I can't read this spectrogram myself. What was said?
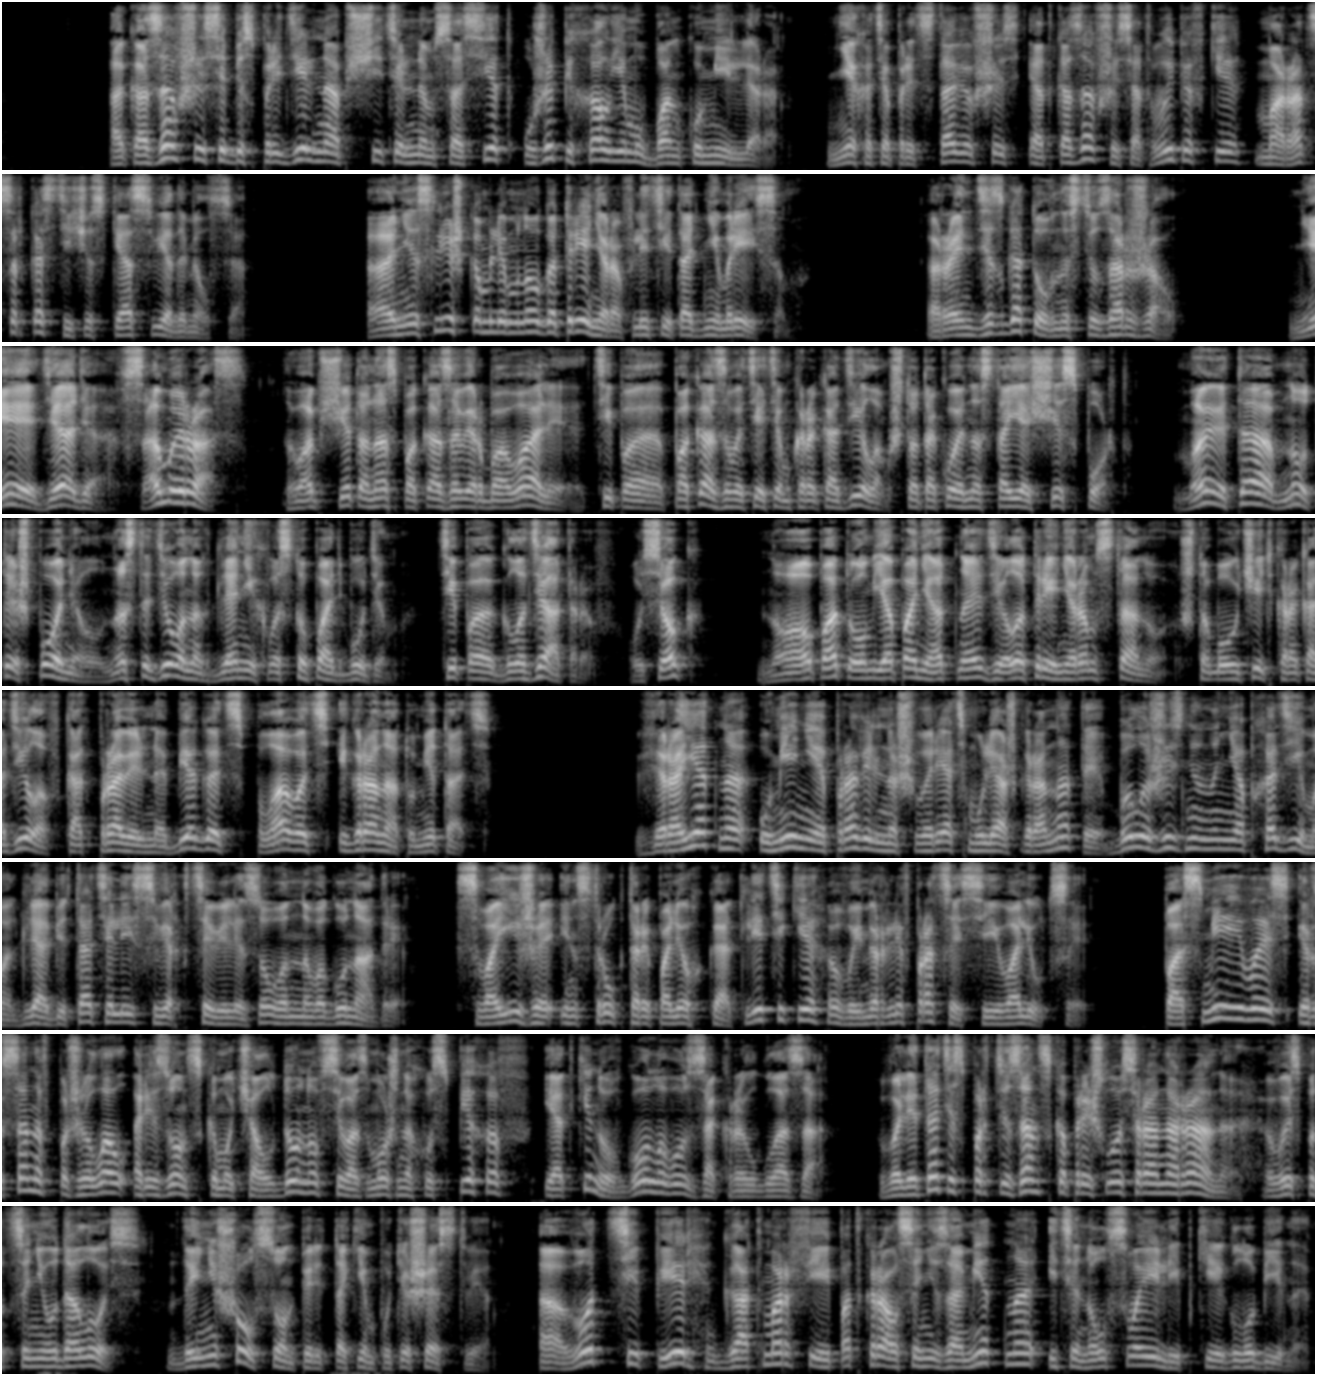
Оказавшийся беспредельно общительным сосед уже пихал ему банку Миллера. Нехотя представившись и отказавшись от выпивки, Марат саркастически осведомился. «А не слишком ли много тренеров летит одним рейсом?» Рэнди с готовностью заржал. «Не, дядя, в самый раз. Вообще-то нас пока завербовали, типа показывать этим крокодилам, что такое настоящий спорт. Мы там, ну ты ж понял, на стадионах для них выступать будем. Типа гладиаторов. Усек? Но потом я, понятное дело, тренером стану, чтобы учить крокодилов, как правильно бегать, плавать и гранату метать. Вероятно, умение правильно швырять муляж гранаты было жизненно необходимо для обитателей сверхцивилизованного Гунадри. Свои же инструкторы по легкой атлетике вымерли в процессе эволюции. Посмеиваясь, Ирсанов пожелал аризонскому чалдону всевозможных успехов и, откинув голову, закрыл глаза. Вылетать из партизанска пришлось рано-рано, выспаться не удалось, да и не шел сон перед таким путешествием. А вот теперь гад Морфей подкрался незаметно и тянул свои липкие глубины.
